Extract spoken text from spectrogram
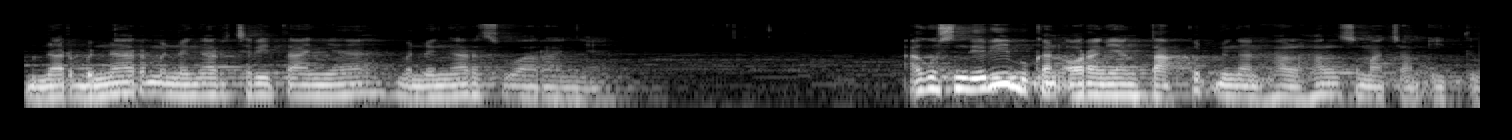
benar-benar mendengar ceritanya, mendengar suaranya. Aku sendiri bukan orang yang takut dengan hal-hal semacam itu.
